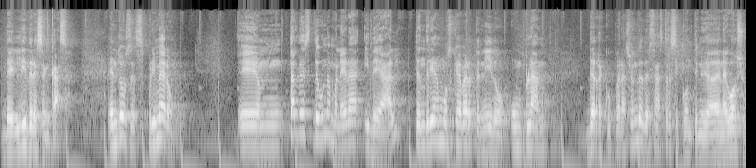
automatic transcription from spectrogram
de líderes en casa. Entonces, primero, Em, tal vez de una manera ideal tendríamos que haber tenido un plan de recuperación de desastres y continuidad de negocio.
